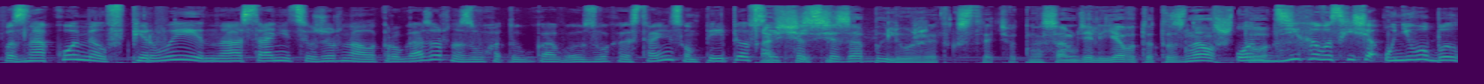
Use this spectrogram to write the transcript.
познакомил впервые на страницах журнала «Кругозор», на звуко- звуковых страницах, он перепел все А сейчас песни. все забыли уже это, кстати. Вот на самом деле я вот это знал, что... Он дико восхищал. У него был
